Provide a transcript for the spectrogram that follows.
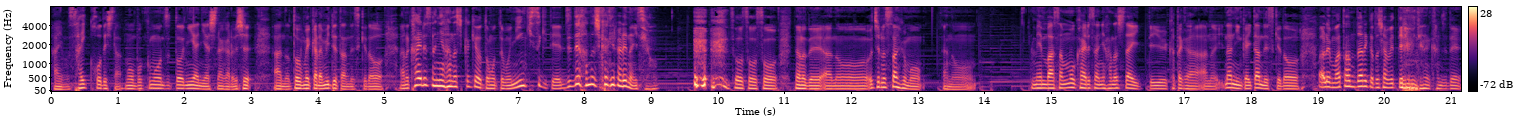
はいもう最高でした。もう僕もずっとニヤニヤしながら後あの遠目から見てたんですけどあのカエルさんに話しかけようと思っても人気すぎて全然話しかけられないんですよ。そうそうそう。なのであのうちのスタッフもあのメンバーさんもカエルさんに話したいっていう方があの何人かいたんですけどあれまた誰かと喋ってるみたいな感じで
